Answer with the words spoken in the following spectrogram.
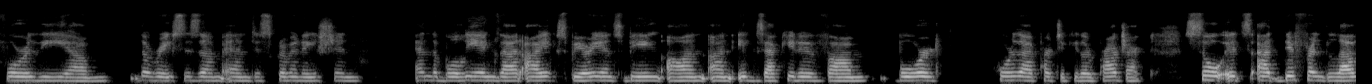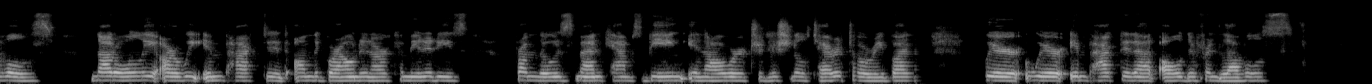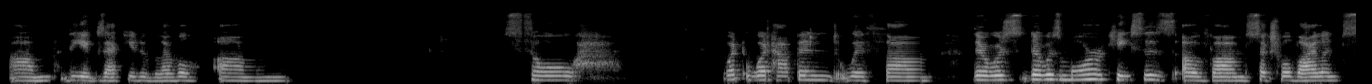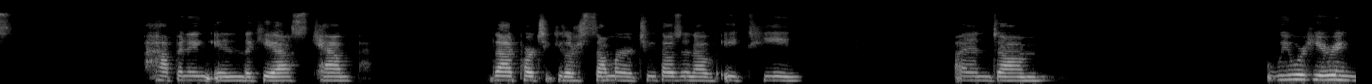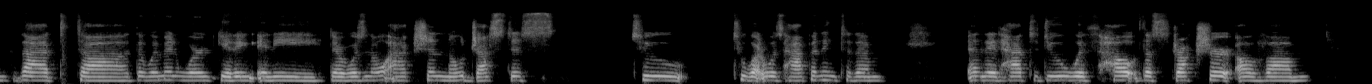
for the um, the racism and discrimination and the bullying that I experienced being on an executive um, board for that particular project. So it's at different levels. Not only are we impacted on the ground in our communities from those man camps being in our traditional territory, but we're, we're impacted at all different levels, um, the executive level. Um, so what what happened with um, there was there was more cases of um, sexual violence happening in the Keeyask camp that particular summer 2018 and um, we were hearing that uh, the women weren't getting any there was no action no justice to to what was happening to them. And it had to do with how the structure of um,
